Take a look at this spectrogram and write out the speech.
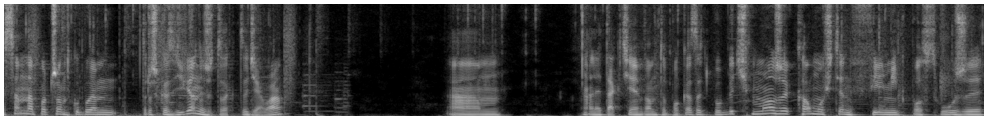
Sam na początku byłem troszkę zdziwiony, że to tak to działa. Um, ale tak, chciałem wam to pokazać, bo być może komuś ten filmik posłuży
